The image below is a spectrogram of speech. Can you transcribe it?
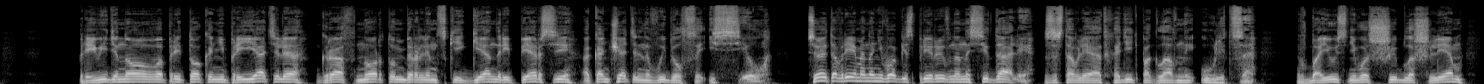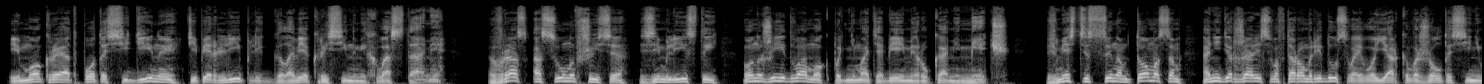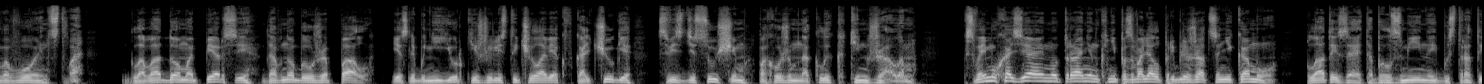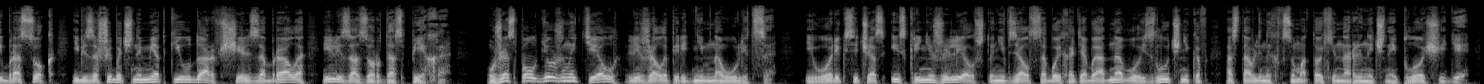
При виде нового притока неприятеля граф Нортумберлендский Генри Перси окончательно выбился из сил. Все это время на него беспрерывно наседали, заставляя отходить по главной улице. В бою с него сшибло шлем, и мокрые от пота седины теперь липли к голове крысиными хвостами — в раз осунувшийся, землистый, он уже едва мог поднимать обеими руками меч. Вместе с сыном Томасом они держались во втором ряду своего яркого желто-синего воинства. Глава дома Перси давно бы уже пал, если бы не юркий жилистый человек в кольчуге с вездесущим, похожим на клык, кинжалом. К своему хозяину Транинг не позволял приближаться никому. Платой за это был змеиной быстроты бросок и безошибочно меткий удар в щель забрала или зазор доспеха — уже с полдюжины тел лежало перед ним на улице, и Орик сейчас искренне жалел, что не взял с собой хотя бы одного из лучников, оставленных в суматохе на рыночной площади.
